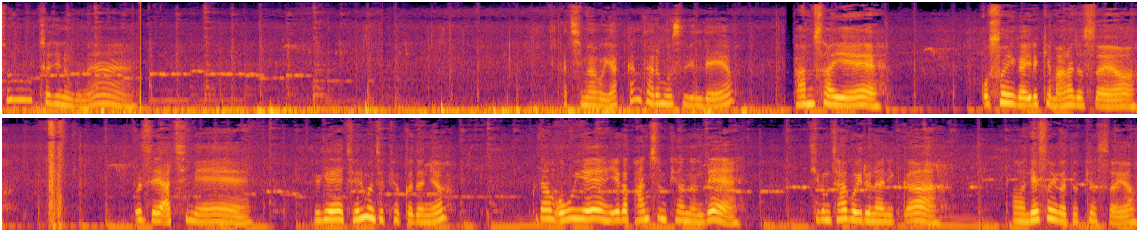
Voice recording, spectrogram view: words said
축 처지는구나. 아침하고 약간 다른 모습인데요. 밤 사이에 꽃송이가 이렇게 많아졌어요. 어제 아침에 이게 제일 먼저 폈거든요. 그 다음 오후에 얘가 반쯤 폈는데 지금 자고 일어나니까 어, 네 송이가 더 폈어요.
